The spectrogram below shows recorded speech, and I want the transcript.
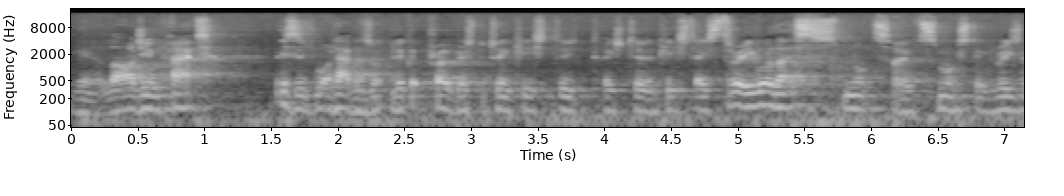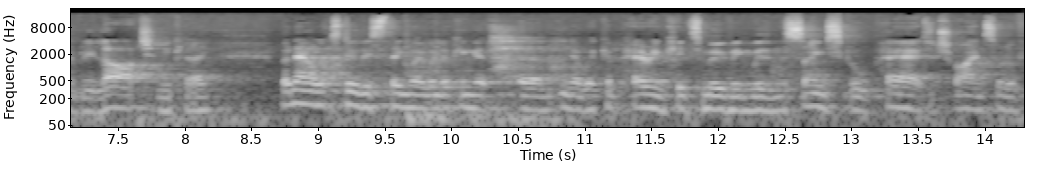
again, a large impact. This is what happens when we look at progress between key stage 2 and key stage 3. Well, that's not so small, still reasonably large, okay? But now let's do this thing where we're looking at, um, you know, we're comparing kids moving within the same school pair to try and sort of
